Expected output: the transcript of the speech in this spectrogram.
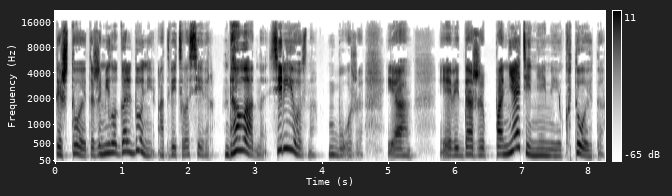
«Ты что, это же Мила Гальдони», — ответила Север. «Да ладно, серьезно. Боже, я... я ведь даже понятия не имею, кто это».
